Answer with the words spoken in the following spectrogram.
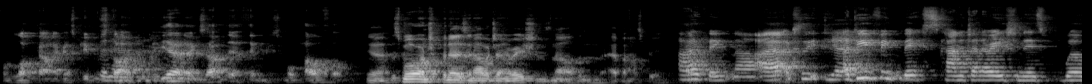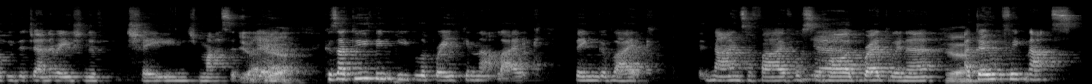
from lockdown. I guess people Than starting. ever. Yeah, exactly. I think it's more powerful. yeah, there's more entrepreneurs in our generations now than ever has been. I think now. I actually Yeah. I do think this kind of generation is will be the generation of change massively. Yeah. Yeah. Because I do think people are breaking that like thing of like nine to five, hustle Yeah. hard, breadwinner. Yeah. I don't think that's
